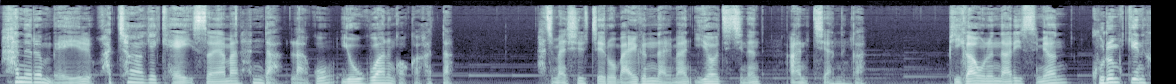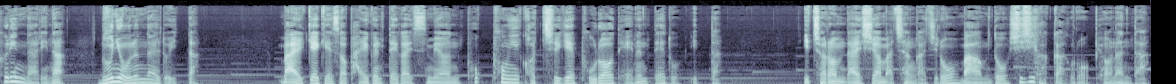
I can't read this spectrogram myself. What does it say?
하늘은 매일 화창하게 개 있어야만 한다 라고 요구하는 것과 같다. 하지만 실제로 맑은 날만 이어지지는 않지 않는가. 비가 오는 날이 있으면 구름 낀 흐린 날이나 눈이 오는 날도 있다. 맑게 개서 밝은 때가 있으면 폭풍이 거칠게 불어대는 때도 있다. 이처럼 날씨와 마찬가지로 마음도 시시각각으로 변한다.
